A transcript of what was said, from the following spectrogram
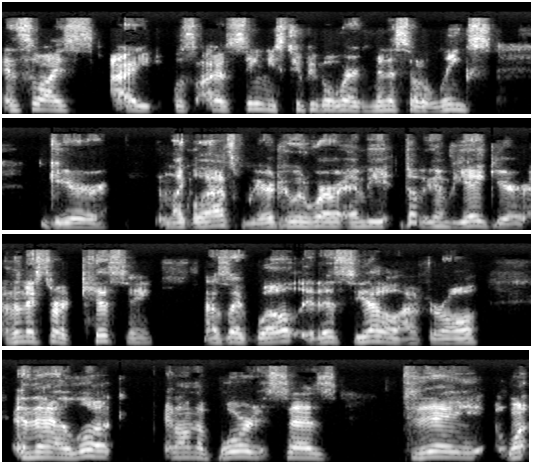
And so I s- I was I was seeing these two people wearing Minnesota Lynx gear, and like, well, that's weird. Who would wear NBA, WNBA gear? And then they started kissing. I was like, well, it is Seattle after all. And then I look, and on the board it says today what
